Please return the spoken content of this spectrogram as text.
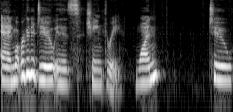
And what we're gonna do is chain three. One, two,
